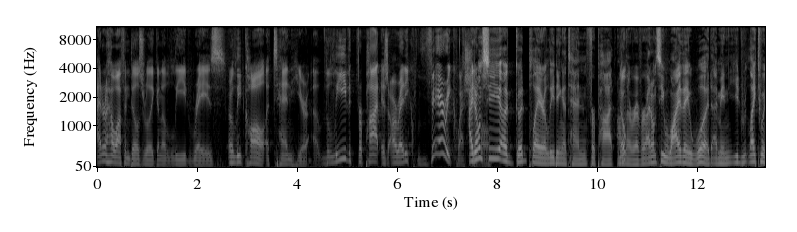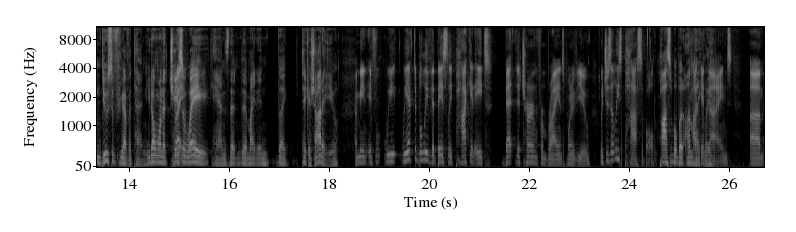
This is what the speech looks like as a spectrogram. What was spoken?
I don't know how often Bill's really going to lead raise or lead call a 10 here. Uh, the lead for pot is already very questionable. I don't see a good player leading a 10 for pot on Nope. the river. I don't see why they would. I mean, you'd like to induce if you have a 10. You don't want to chase Right. away hands that, that might in, like take a shot at you. I mean, if we we have to believe that basically pocket eights bet the turn from Brian's point of view, which is at least possible. Possible but unlikely. pocket nines, um,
